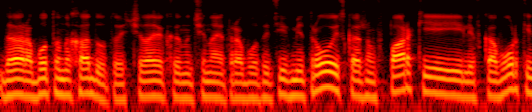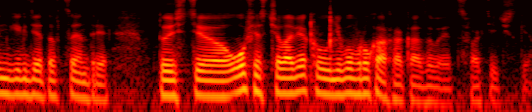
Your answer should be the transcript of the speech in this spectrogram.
да, работа на ходу. То есть человек начинает работать и в метро, и, скажем, в парке, или в коворкинге где-то в центре. То есть э, офис человека у него в руках оказывается фактически.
